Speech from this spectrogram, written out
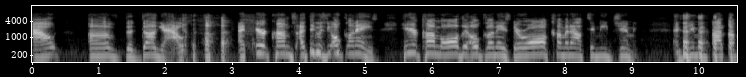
out of the dugout and here comes I think it was the Oakland A's. Here come all the Oakland A's. They're all coming out to meet Jimmy, and Jimmy got up.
